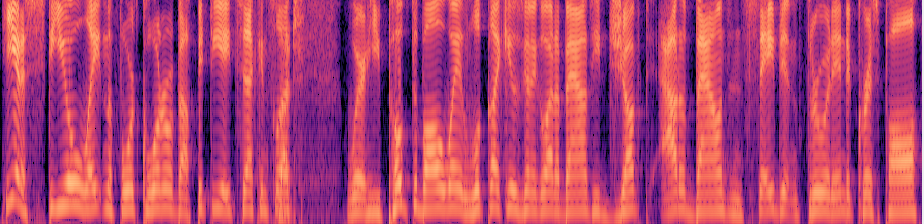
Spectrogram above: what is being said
He had a steal late in the fourth quarter, about 58 seconds Clutch. left, where he poked the ball away, looked like he was going to go out of bounds. He jumped out of bounds and saved it and threw it into Chris Paul.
